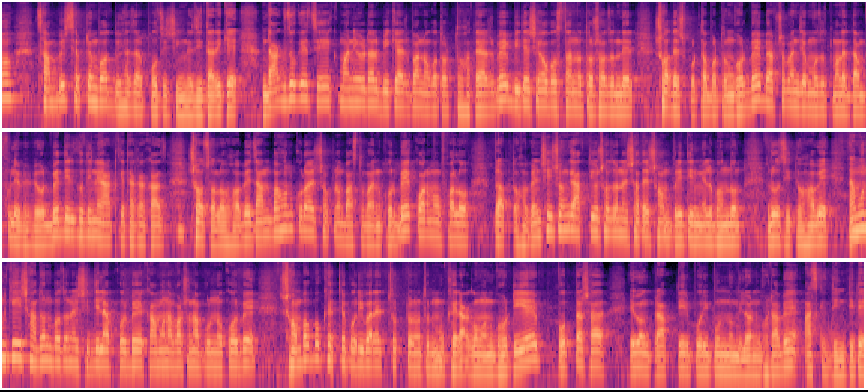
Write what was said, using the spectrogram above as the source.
ছাব্বিশ সেপ্টেম্বর দুই হাজার পঁচিশ ইংরেজি তারিখে। ডাকযোগে চেক মানি অর্ডার বিকাশ বা নগদ অর্থ হাতে আসবে। বিদেশে অবস্থানরত স্বজনদের স্বদেশ প্রত্যাবর্তন ঘটবে। ব্যবসা বাণিজ্যে মজুত মালের দাম ফুলে ভেবে উঠবে। দীর্ঘদিনে আটকে থাকা কাজ সচল হবে। যানবাহন ক্রয়ের স্বপ্ন বাস্তবায়ন করবে, কর্মফলও প্রাপ্ত হবেন। সেই সঙ্গে আত্মীয় স্বজনের সাথে সম্প্রীতির মেলবন্ধন রচিত হবে। এমনকি সাধন ভজনের সিদ্ধি লাভ করবে, কামনা বাসনা পূর্ণ করবে। সম্ভাব্য ক্ষেত্রে পরিবারের ছোট্ট নতুন মুখের আগমন ঘটিয়ে প্রত্যাশা এবং প্রাপ্তির পরিপূর্ণ মিলন ঘটাবে আজকের দিনটিতে।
